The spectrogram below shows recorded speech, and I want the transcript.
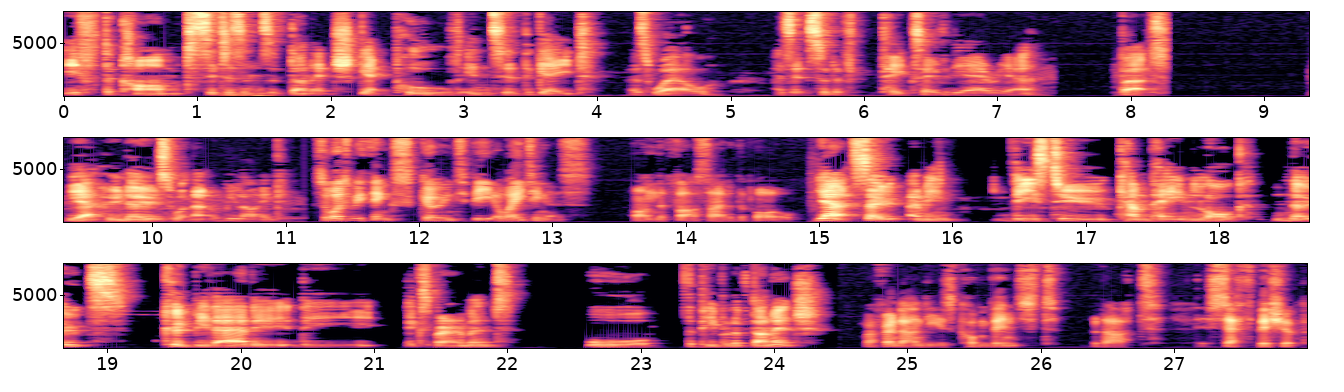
if the calmed citizens of Dunwich get pulled into the gate as well as it sort of takes over the area. But yeah, who knows what that would be like. So, what do we think's going to be awaiting us on the far side of the portal? Yeah, so I mean, these two campaign log notes could be there the the experiment or the people of Dunwich. My friend Andy is convinced that Seth Bishop,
